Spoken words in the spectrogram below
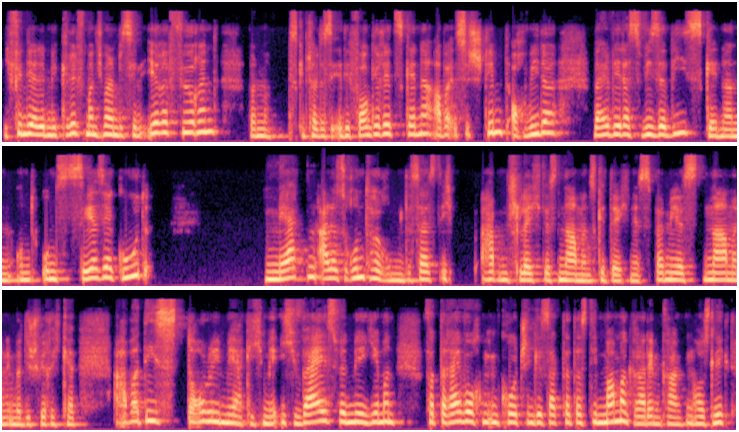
ich finde ja den Begriff manchmal ein bisschen irreführend, weil man, es gibt halt das EDV-Gerät Scanner, aber es stimmt auch wieder, weil wir das vis-à-vis -vis scannern und uns sehr, sehr gut merken alles rundherum. Das heißt, ich habe ein schlechtes Namensgedächtnis. Bei mir ist Namen immer die Schwierigkeit. Aber die Story merke ich mir. Ich weiß, wenn mir jemand vor drei Wochen im Coaching gesagt hat, dass die Mama gerade im Krankenhaus liegt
